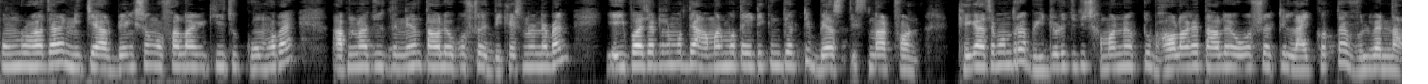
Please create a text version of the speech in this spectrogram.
পনেরো হাজারের নিচে। আর ব্যাংক সঙ্গে অফার লাগে কিছু কম হবে। আপনারা যদি নেন তাহলে অবশ্যই দেখে শুনে নেবেন। এই বাজেটের মধ্যে আমার মতে এটি কিন্তু একটি বেস্ট স্মার্টফোন ঠিক আছে বন্ধুরা, ভিডিওটি যদি সামান্য একটু ভালো লাগে তাহলে অবশ্যই একটি লাইক করতে ভুলবেন না।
